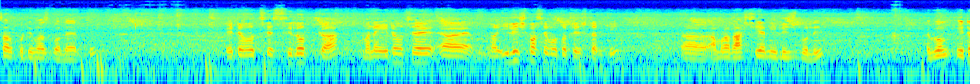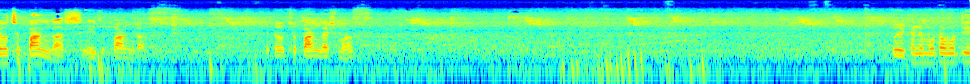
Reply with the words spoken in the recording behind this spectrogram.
সরপুটি মাছ বলে আর কি। এটা হচ্ছে সিলতকা মানে এটা হচ্ছে ইলিশ মাছের মতো টেস্ট আর কি। আমরা রাশিয়ান ইলিশ বলি। এবং এটা হচ্ছে পাঙ্গাস, এই যে পাঙ্গাস। এটা হচ্ছে পাঙ্গাস মাছ। তো এখানে মোটামুটি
